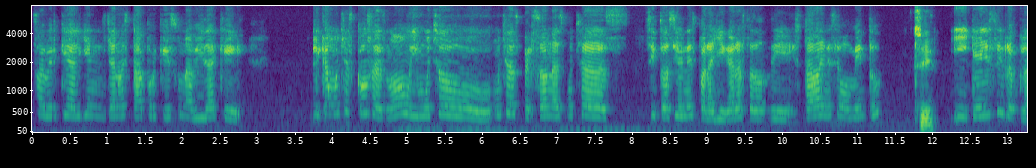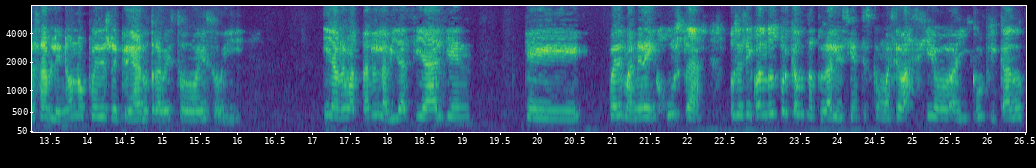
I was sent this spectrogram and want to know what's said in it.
saber que alguien ya no está porque es una vida que implica muchas cosas, ¿no? Y mucho, muchas personas, muchas situaciones para llegar hasta donde estaba en ese momento. Sí. Y que es irreemplazable, ¿no? No puedes recrear otra vez todo eso y, y arrebatarle la vida así a alguien que fue de manera injusta. O sea, si cuando es por causas naturales sientes como ese vacío ahí complicado,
